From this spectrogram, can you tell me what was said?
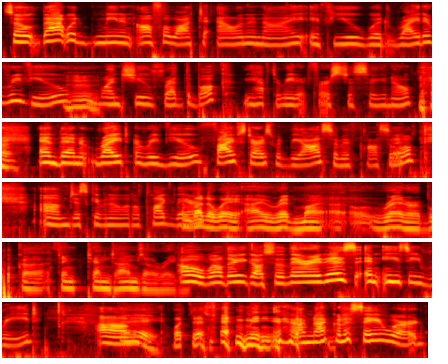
So that would mean an awful lot to Alan and I if you would write a review mm-hmm. once you've read the book. You have to read it first, just so you know, and then write a review. Five stars would be awesome if possible. Um, just giving a little plug there. And by the way, I read my uh, read our book. Uh, I think ten times already. Oh, well, there you go. So there it is, an easy read. Um, hey, what does that mean? I'm not going to say a word.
